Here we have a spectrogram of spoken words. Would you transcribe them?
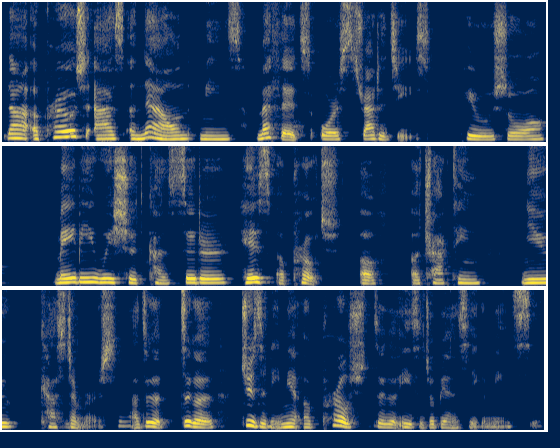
那 approach as a noun means methods or strategies。譬如说，Maybe we should consider his approach of attracting new customers。啊，这个这个句子里面，approach 这个意思就变成是一个名词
